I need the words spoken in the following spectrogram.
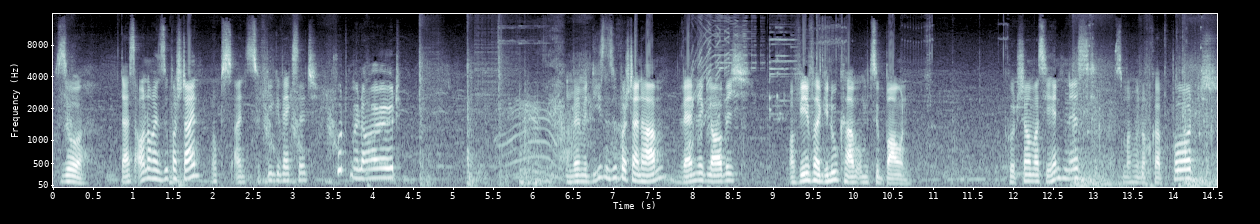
So, da ist auch noch ein Superstein. Ups, eins zu viel gewechselt. Tut mir leid. Und wenn wir diesen Superstein haben, werden wir, glaube ich, auf jeden Fall genug haben, um zu bauen. Gut, schauen, was hier hinten ist. Das machen wir noch kaputt.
